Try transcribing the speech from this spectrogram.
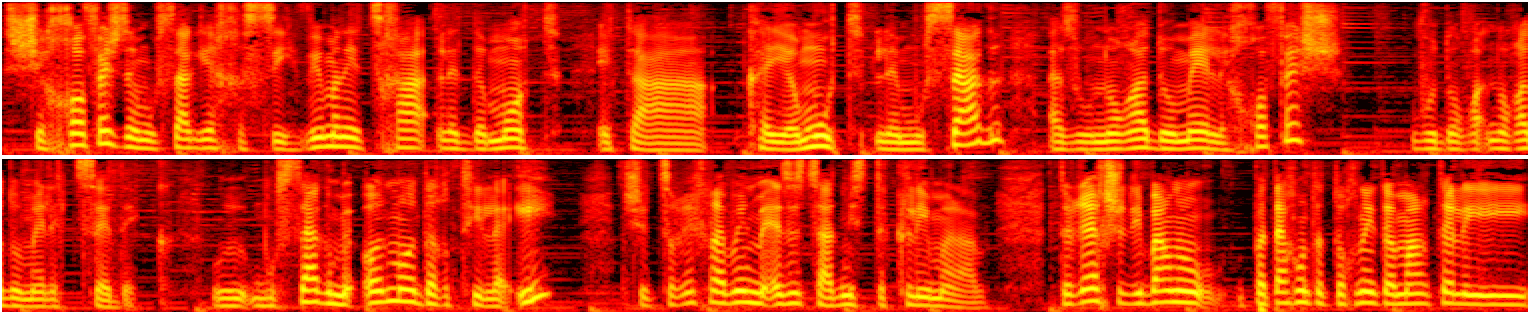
שחופש זה מושג יחסי, ואם אני צריכה לדמות את הקיימות למושג, אז הוא נורא דומה לחופש, והוא נורא, נורא דומה לצדק. הוא מושג מאוד מאוד ארטילאי, שצריך להבין מאיזה צד מסתכלים עליו. תראה איך שדיברנו, פתחנו את התוכנית, אמרת לי,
